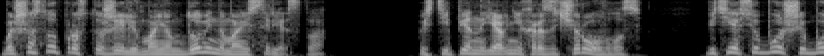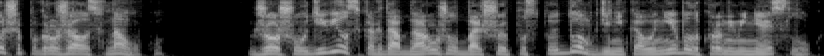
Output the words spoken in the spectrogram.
Большинство просто жили в моем доме на мои средства. Постепенно я в них разочаровывалась, ведь я все больше и больше погружалась в науку. Джошу удивился, когда обнаружил большой пустой дом, где никого не было, кроме меня и слуг.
